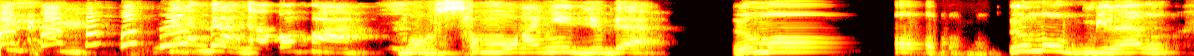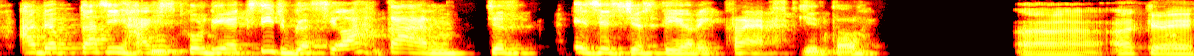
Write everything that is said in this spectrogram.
Enggak, enggak, enggak apa-apa. Mau semuanya juga. Lu mau lu mau bilang adaptasi High School DxD juga silahkan. Just it's just theory craft gitu. Ah, Oke.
